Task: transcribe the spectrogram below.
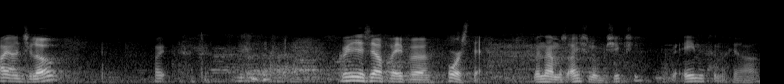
Hoi Angelo. Hoi. Kun je jezelf even voorstellen? Mijn naam is Angelo Bajiksi. Ik ben 21 jaar oud.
